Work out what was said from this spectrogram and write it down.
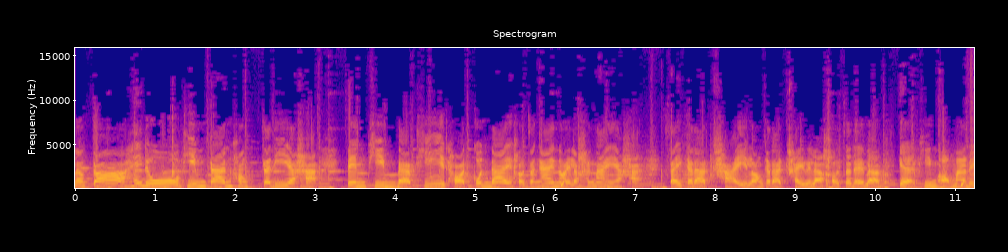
แล้วก็ให้ดูพิมพ์การของจะดีอะค่ะ เป็นพิมพ์แบบที่ถอดก้นได้เขาจะง่ายหน่อยแล้วข้างในอะค่ะ ใส่กระดาษไขรองกระดาษไขเวลาเขาจะได้แบบแกะพิมพ์ออกมาได้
